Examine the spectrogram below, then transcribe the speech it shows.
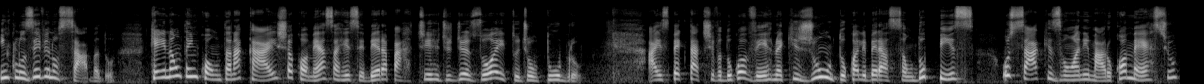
inclusive no sábado. Quem não tem conta na Caixa começa a receber a partir de 18 de outubro. A expectativa do governo é que, junto com a liberação do PIS, os saques vão animar o comércio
